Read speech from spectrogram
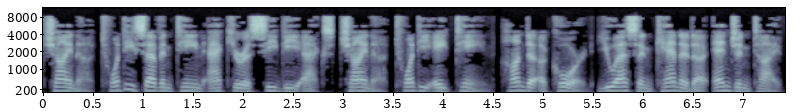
China 2017 Acura CDX China 2018 Honda Accord US and Canada engine type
